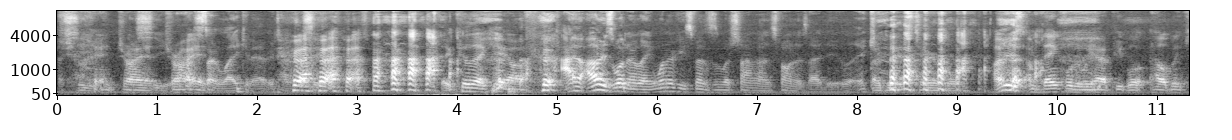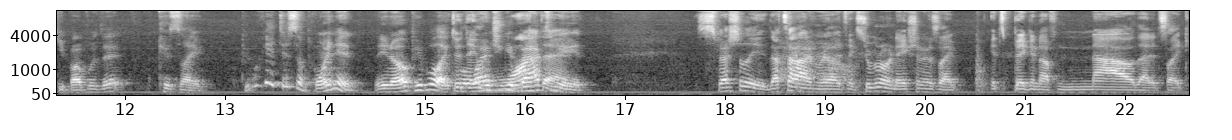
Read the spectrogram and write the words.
I see you. it, try I it, see you. try it. start liking it every time I see it. kill that K off. I, I always wonder, like, wonder if he spends as much time on his phone as I do. Like, Oh, dude, it's terrible. I'm just I'm thankful that we have people helping keep up with it because like people get disappointed. You know, people like, Dude, well, why didn't you get back that. to me? especially that's how I'm really think Supermoto Nation is like it's big enough now that it's like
